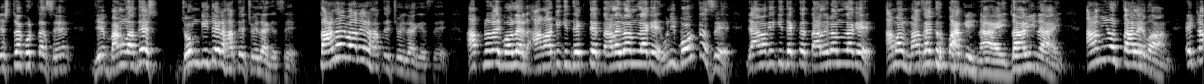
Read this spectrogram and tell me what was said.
চেষ্টা করতেছে যে বাংলাদেশ জঙ্গিদের হাতে চলে গেছে। তালেবানের হাতে চলে গেছে। আপনারাই বলেন, আমাকে কি দেখতে তালেবান লাগে? উনি বলতেছে যে, আমাকে কি দেখতে তালেবান লাগে? আমার মাথায় তো পাগড়ি নাই, দাড়ি নাই। আমিও তালেবান। এটা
